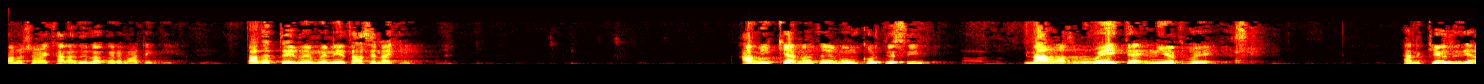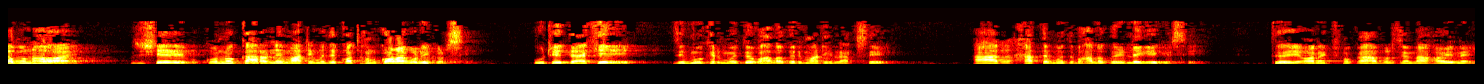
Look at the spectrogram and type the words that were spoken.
অনেক সময় খেলাধুলা করে মাটি দিয়ে তাদের তো এমএম নিয়ত আছে নাকি? আমি কেন তো এমন করতেছি? নামাজ এইটা নিয়ত হয়ে গেছে। কেউ যদি এমন হয় যে সে কোনো কারণে মাটির মধ্যে কতক্ষণ গড়াগড়ি করছে, উঠে দেখে যে মুখের মধ্যে ভালো করে মাটি লাগছে আর হাতের মধ্যে ভালো করে লেগে গেছে, তো অনেক ফোকাহা বলছে, না, হয় নাই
